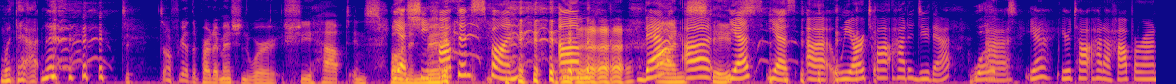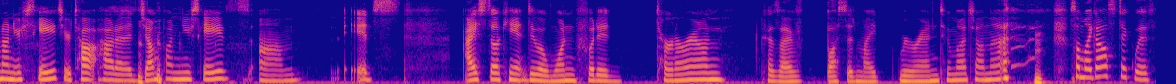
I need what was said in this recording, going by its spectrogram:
with that. Don't forget the part I mentioned where she hopped and spun. Yes, she mid- hopped and spun. Um, that On uh, skates? yes, yes, uh, we are taught how to do that. What? Uh, yeah, you're taught how to hop around on your skates. You're taught how to jump on your skates. Um, it's I still can't do a one-footed turnaround because I've busted my rear end too much on that. so I'm like, I'll stick with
